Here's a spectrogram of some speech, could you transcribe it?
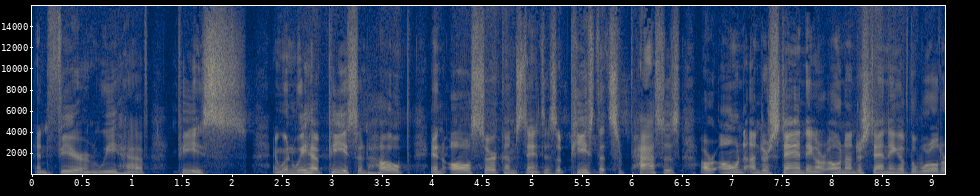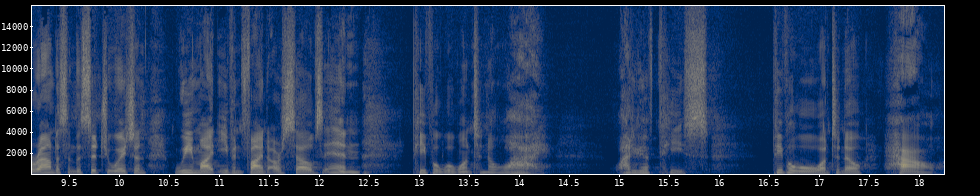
and fear, and we have peace. And when we have peace and hope in all circumstances, a peace that surpasses our own understanding, our own understanding of the world around us and the situation we might even find ourselves in, people will want to know why. Why do you have peace? People will want to know how.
